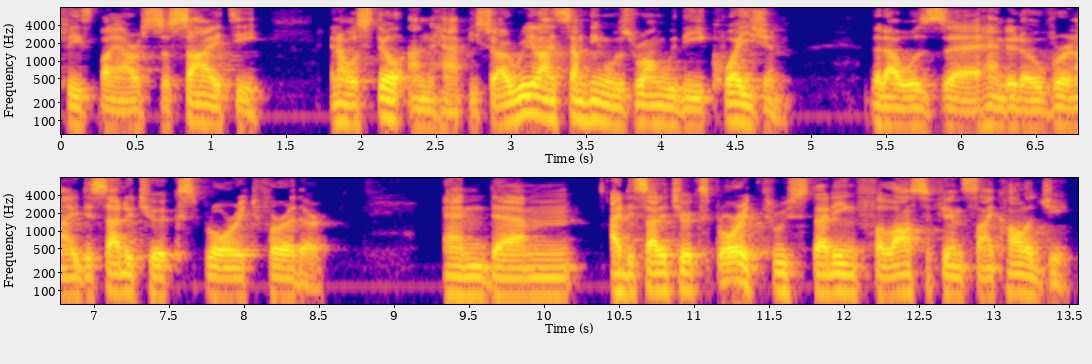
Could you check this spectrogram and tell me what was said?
at least by our society and i was still unhappy so i realized something was wrong with the equation that i was uh, handed over and i decided to explore it further and um, I decided to explore it through studying philosophy and psychology.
